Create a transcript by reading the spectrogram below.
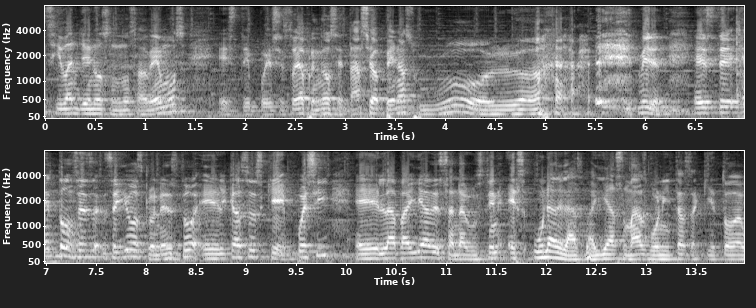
si van llenos no sabemos. Este, pues estoy aprendiendo cetáceo apenas. Miren, este, entonces seguimos con esto. El caso es que, pues sí, eh, la bahía de San Agustín es una de las bahías más bonitas de aquí de toda,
